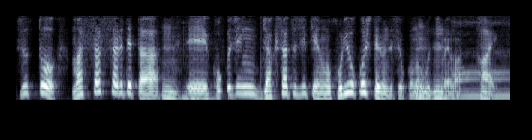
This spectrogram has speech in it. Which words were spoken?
ずっと抹殺されてた、うんえー黒人虐殺事件を掘り起こしてるんですよ、このウォッチメンは。はいで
